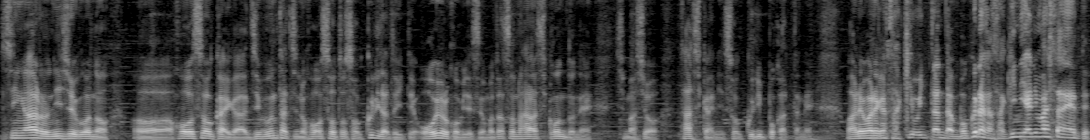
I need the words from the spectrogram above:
新 R25 の放送回が自分たちの放送とそっくりだと言って大喜びですよ。またその話今度ね、しましょう。確かにそっくりっぽかったね。我々が先を行ったんだ。僕らが先にやりましたねって。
